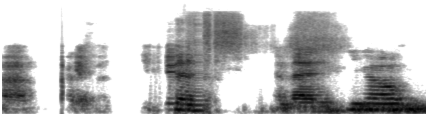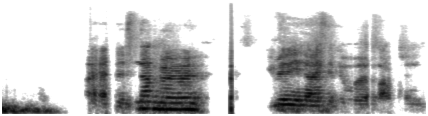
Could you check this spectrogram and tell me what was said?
Um, okay, you do this, and then you go, I have this number, It'd be really nice if it were a function.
